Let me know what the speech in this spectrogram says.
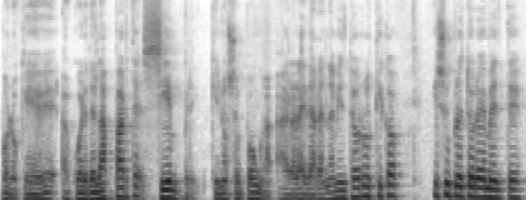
por lo que acuerden las partes siempre que no se oponga a la ley de arrendamiento rústico y supletoriamente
